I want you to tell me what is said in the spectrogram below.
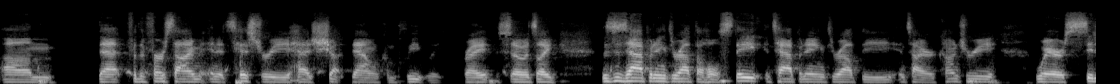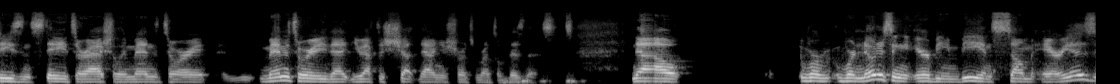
um, that for the first time in its history has shut down completely right? So it's like this is happening throughout the whole state. It's happening throughout the entire country, where cities and states are actually mandatory mandatory that you have to shut down your short-term rental business. Now, we're we're noticing Airbnb in some areas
